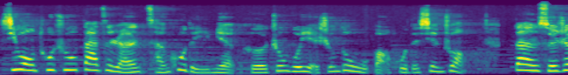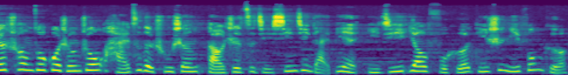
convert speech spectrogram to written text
希望突出大自然残酷的一面和中国野生动物保护的现状。但随着创作过程中孩子的出生，导致自己心境改变，以及要符合迪士尼风格，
